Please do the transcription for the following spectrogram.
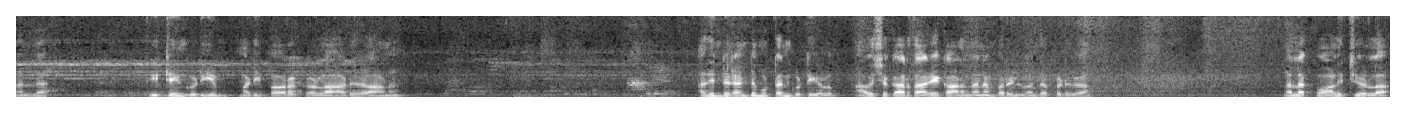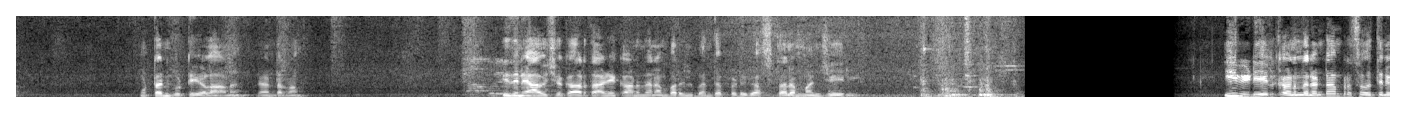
നല്ല തീറ്റയും കുടിയും മടിപ്പവറൊക്കെ ഉള്ള ആടുകളാണ്. അതിന്റെ രണ്ട് മുട്ടൻ കുട്ടികളും. ആവശ്യക്കാർ താഴെ കാണുന്ന നമ്പറിൽ ബന്ധപ്പെടുക. നല്ല ക്വാളിറ്റിയുള്ള മുട്ടൻ കുട്ടികളാണ് രണ്ടെണ്ണം. ഇതിനെ ആവശ്യക്കാർ താഴെ കാണുന്ന നമ്പറിൽ ബന്ധപ്പെടുക. സ്ഥലം മഞ്ചേരി. ഈ വീഡിയോയിൽ കാണുന്ന രണ്ടാം പ്രസവത്തിന്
